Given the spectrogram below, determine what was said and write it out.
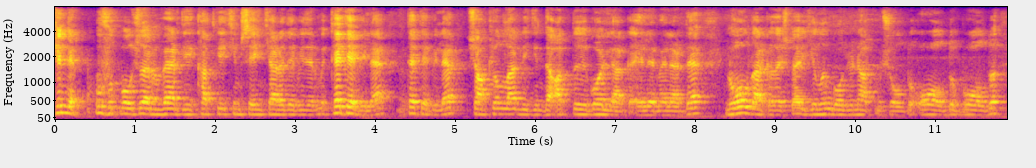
Şimdi bu futbolcuların verdiği katkıyı kimse inkar edebilir mi? Tete bile, Tete bile Şampiyonlar Ligi'nde attığı goller, elemelerde ne oldu arkadaşlar? Yılın golünü atmış oldu, o oldu, bu oldu.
